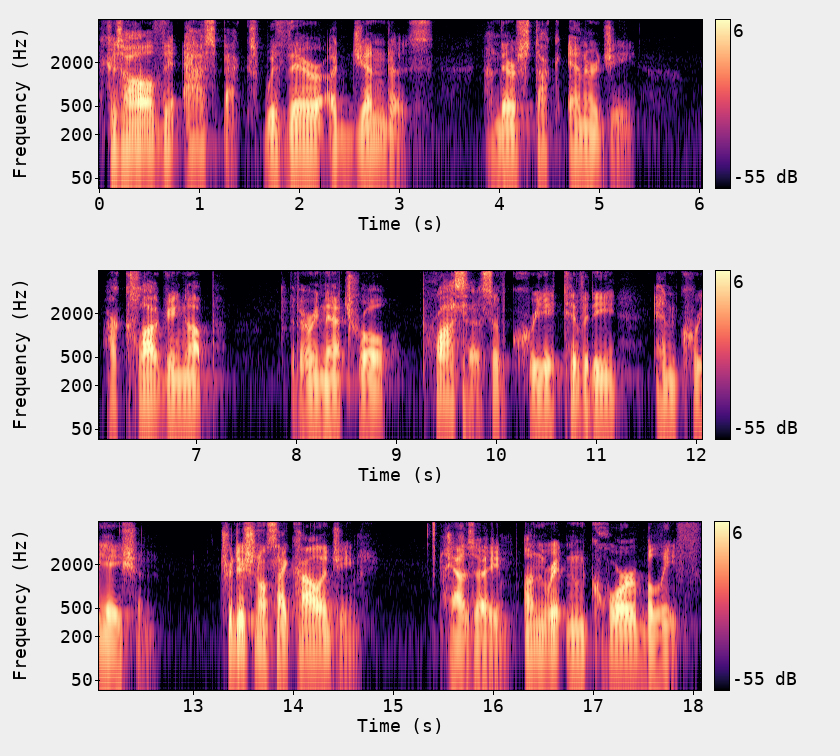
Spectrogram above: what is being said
because all the aspects with their agendas and their stuck energy are clogging up the very natural process of creativity and creation. Traditional psychology has a unwritten core belief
